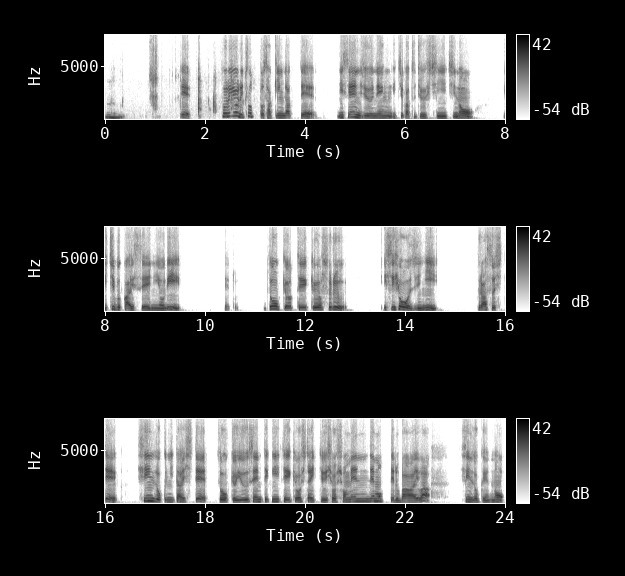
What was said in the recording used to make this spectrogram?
うん。で、それよりちょっと先にだって、2010年1月17日の一部改正により、えっと、臓器を提供する意思表示にプラスして、親族に対して臓器を優先的に提供したいっていう意思を書面で持ってる場合は、親族への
